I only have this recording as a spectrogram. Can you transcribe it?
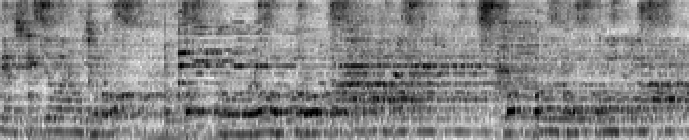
બેસી જવાનું છો. બપોરો રોકા બપોરો રોકા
